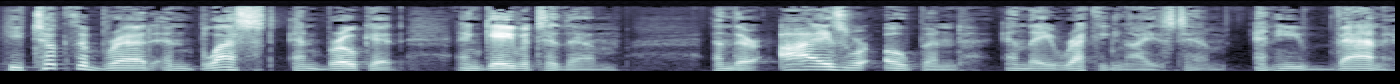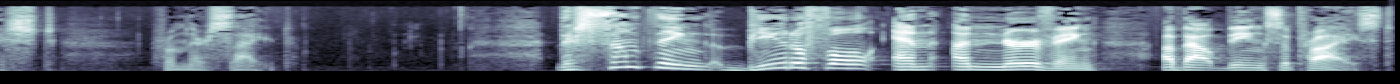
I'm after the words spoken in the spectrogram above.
he took the bread and blessed and broke it and gave it to them. And their eyes were opened, and they recognized him, and he vanished from their sight. There's something beautiful and unnerving about being surprised,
